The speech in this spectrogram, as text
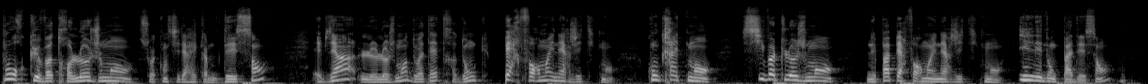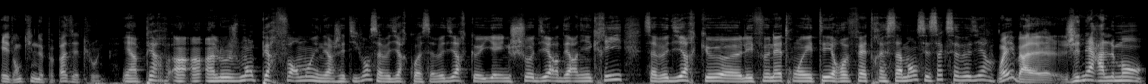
pour que votre logement soit considéré comme décent, eh bien le logement doit être donc performant énergétiquement. Concrètement, si votre logement n'est pas performant énergétiquement, il n'est donc pas décent et donc il ne peut pas être loué. Et un, per- un- un- un logement performant énergétiquement, ça veut dire quoi? Ça veut dire qu'il y a une chaudière dernier cri? Ça veut dire que euh, les fenêtres ont été refaites récemment? C'est ça que ça veut dire? Oui, bah, généralement,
